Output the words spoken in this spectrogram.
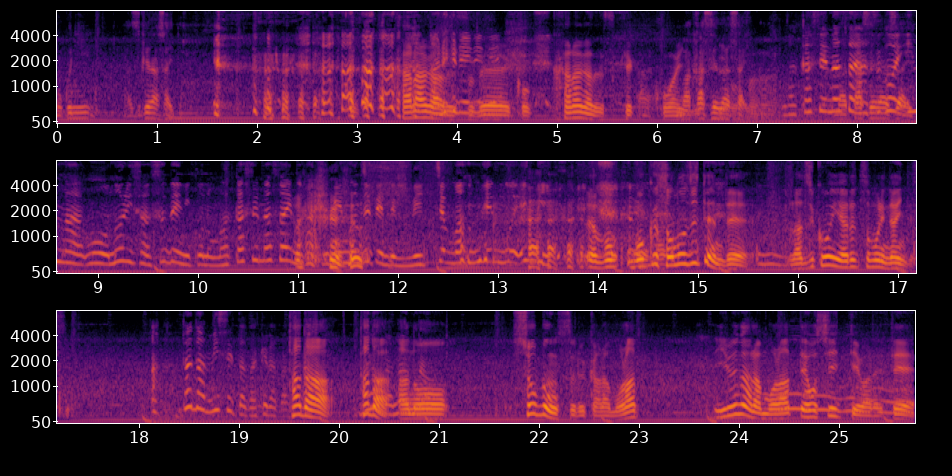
僕に預けなさいと。からがですあれれれね。こっからがです。結構怖いんですよ。任せなさい。は任せなさい。任せなさい。すごい今もうのりさんすでにこの任せなさいの発言の時点でめっちゃ満面の笑み、い いや僕僕その時点でうん。ラジコンやるつもりないんですよ。あただ見せただけだったただただ。あの処分するからもらっいるならもらってほしいって言われて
